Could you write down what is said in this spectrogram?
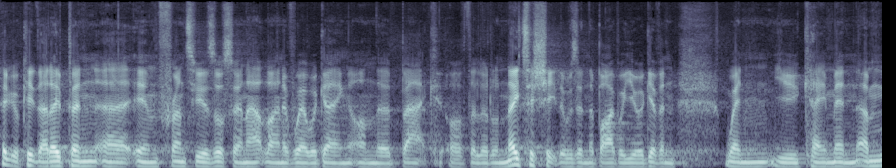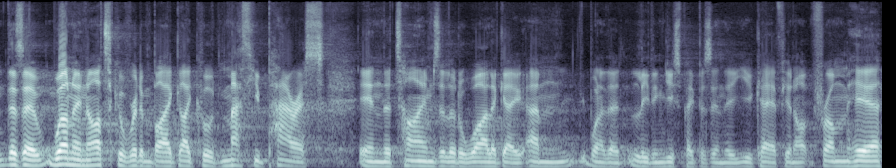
Hope you'll keep that open uh, in front of you. There's also an outline of where we're going on the back of the little notice sheet that was in the Bible you were given when you came in. Um, there's a well known article written by a guy called Matthew Parris in the Times a little while ago, um, one of the leading newspapers in the UK, if you're not from here.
